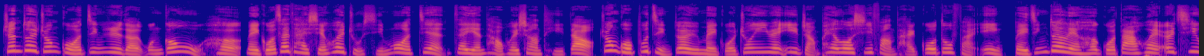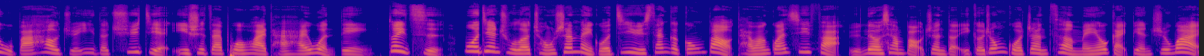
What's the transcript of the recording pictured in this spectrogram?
针对中国近日的文攻武赫，美国在台协会主席莫健在研讨会上提到，中国不仅对于美国众议院议长佩洛西访台过度反应，北京对联合国大会二七五八号决议的曲解，亦是在破坏台海稳定。对此，莫建除了重申美国基于三个公报、台湾关系法与六项保证的一个中国政策没有改变之外，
